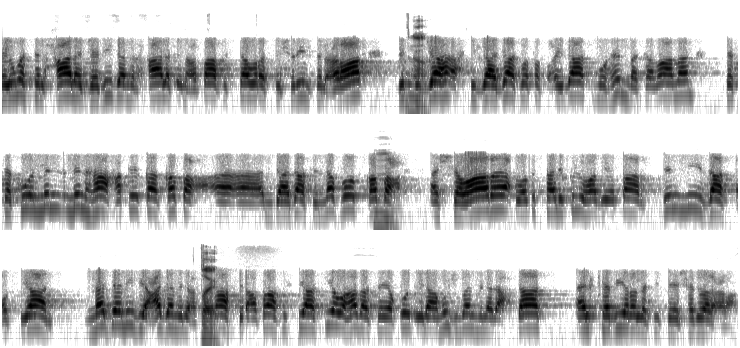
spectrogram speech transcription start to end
سيمثل حالة جديدة من حالة انعطاف الثورة تشرين في العراق باتجاه احتجاجات وتصعيدات مهمة تماما ستكون من منها حقيقة قطع امدادات النفط، قطع الشوارع وبالتالي كلها باطار سلمي ذات عصيان مدني بعدم الاعتراف طيب. بالأطراف السياسية وهذا سيقود إلى مجمل من الأحداث الكبيرة التي سيشهدها العراق.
